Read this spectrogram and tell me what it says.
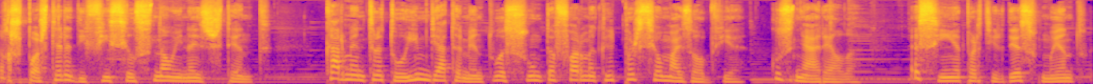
A resposta era difícil, se não inexistente. Carmen tratou imediatamente o assunto da forma que lhe pareceu mais óbvia: cozinhar ela. Assim, a partir desse momento,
